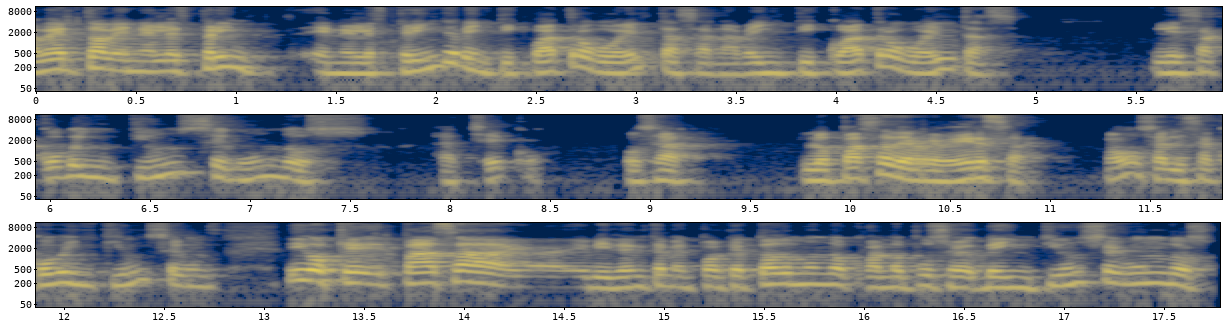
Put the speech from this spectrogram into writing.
A ver, todavía en el sprint, en el sprint de 24 vueltas, Ana, 24 vueltas, le sacó 21 segundos a Checo. O sea, lo pasa de reversa, ¿no? O sea, le sacó 21 segundos. Digo que pasa, evidentemente, porque todo el mundo cuando puso 21 segundos,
